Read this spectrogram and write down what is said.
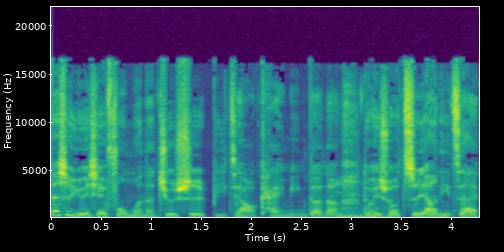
但是有一些父母呢，就是比较开明的呢，都会说，只要你在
